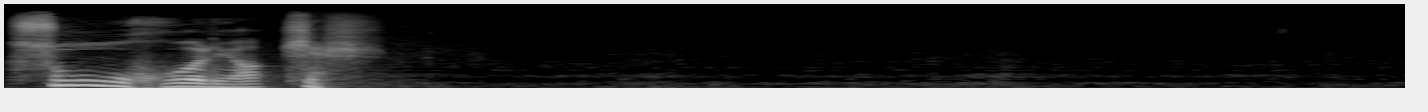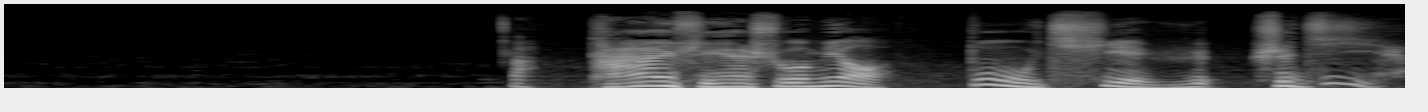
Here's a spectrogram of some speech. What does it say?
疏忽了现实啊，谈玄说妙不切于实际呀。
